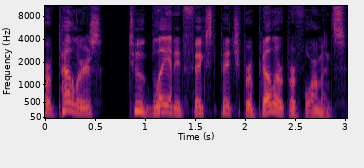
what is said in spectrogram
Propellers, two-bladed fixed-pitch propeller performance.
